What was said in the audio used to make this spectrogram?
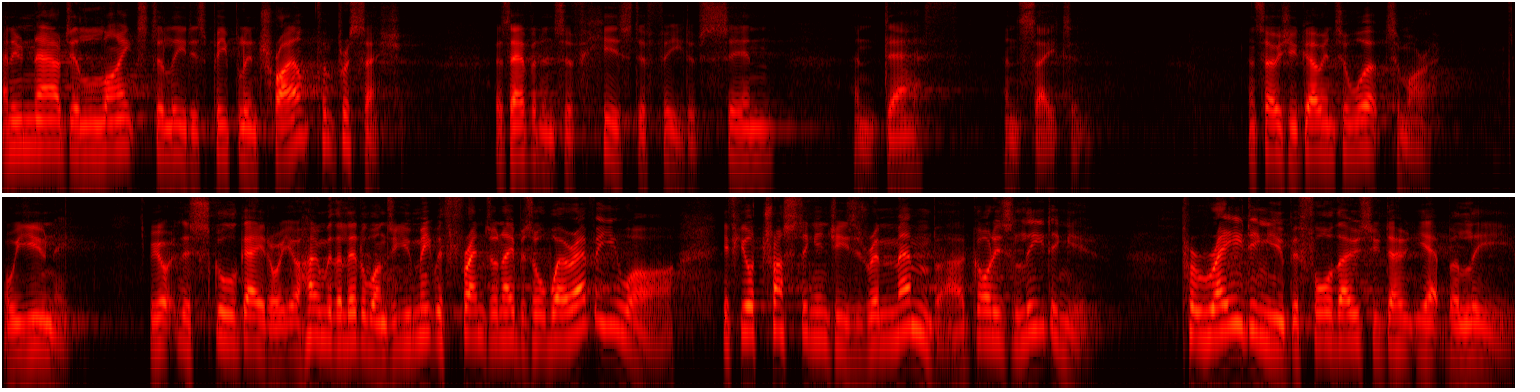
and who now delights to lead his people in triumphant procession as evidence of his defeat of sin and death and Satan. And so, as you go into work tomorrow, or uni, or you're at the school gate, or you're home with the little ones, or you meet with friends or neighbors, or wherever you are, if you're trusting in Jesus, remember God is leading you, parading you before those who don't yet believe.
